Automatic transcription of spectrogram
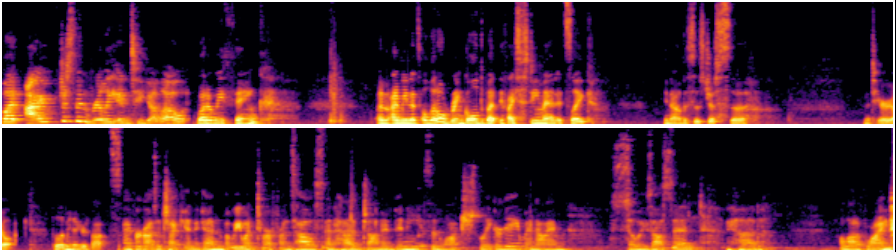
but I've just been really into yellow. What do we think? And I mean, it's a little wrinkled, but if I steam it, it's like, you know, this is just the material. But let me know your thoughts. I forgot to check in again, but we went to our friend's house and had Jon and Vinny's and watched the Laker game. And now I'm so exhausted. I had a lot of wine.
